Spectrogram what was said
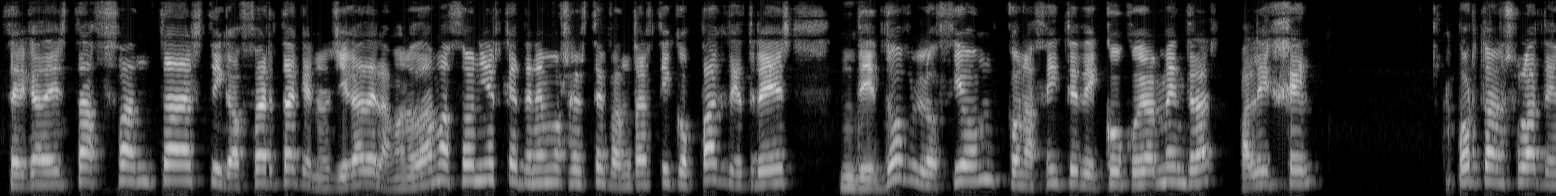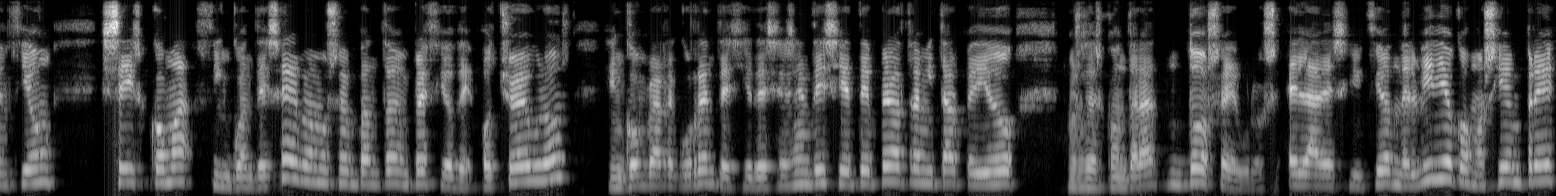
acerca de esta fantástica oferta que nos llega de la mano de Amazon y es que tenemos este fantástico pack de 3 de doble opción con aceite de coco y almendras, ¿vale? Gel por tan solo atención 6,56. Vemos en pantalla en precio de 8 euros, en compra recurrente 7,67, pero al tramitar pedido nos descontará 2 euros. En la descripción del vídeo, como siempre,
